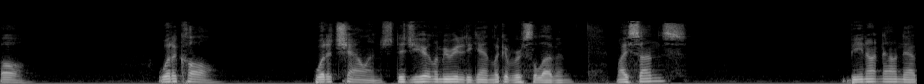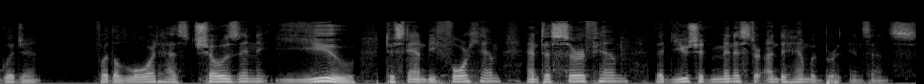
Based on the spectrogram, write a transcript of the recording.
Oh. What a call. What a challenge. Did you hear? Let me read it again. Look at verse 11. My sons, be not now negligent, for the Lord has chosen you to stand before him and to serve him, that you should minister unto him with incense.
